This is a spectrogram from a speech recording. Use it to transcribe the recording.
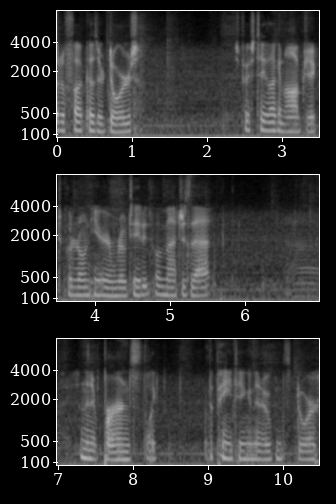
Supposed to fuck because they're doors. You're supposed to take like an object, put it on here, and rotate it so it matches that. And then it burns like the painting and then opens the door.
